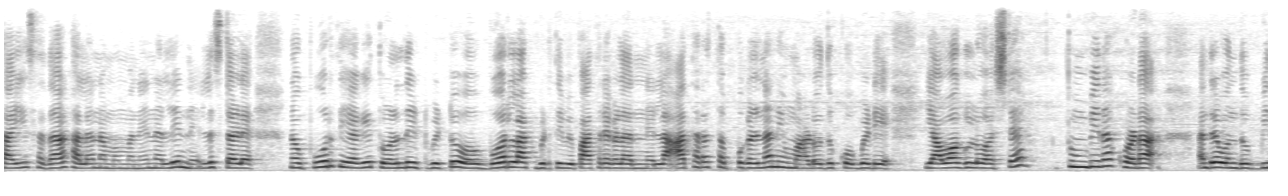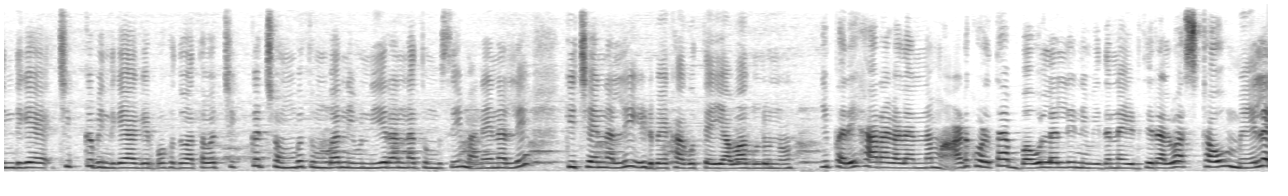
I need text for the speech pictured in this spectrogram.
ತಾಯಿ ಸದಾಕಾಲ ನಮ್ಮ ಮನೆಯಲ್ಲಿ ನೆಲೆಸ್ತಾಳೆ. ನಾವು ಪೂರ್ತಿಯಾಗಿ ತೊಳೆದಿಟ್ಬಿಟ್ಟು ಬೋರ್ಲಾಕ್ಬಿಡ್ತೀವಿ ಪಾತ್ರೆಗಳನ್ನೆಲ್ಲ. ಆ ಥರ ತಪ್ಪುಗಳನ್ನ ನೀವು ಮಾಡೋದಕ್ಕೆ ಹೋಗಬೇಡಿ. ಯಾವಾಗಲೂ ಅಷ್ಟೇ ತುಂಬಿದ ಕೊಡ. ಅಂದರೆ ಒಂದು ಬಿಂದಿಗೆ, ಚಿಕ್ಕ ಬಿಂದಿಗೆ ಆಗಿರಬಹುದು ಅಥವಾ ಚಿಕ್ಕ ಚೊಂಬು ತುಂಬ ನೀವು ನೀರನ್ನು ತುಂಬಿಸಿ ಮನೆಯಲ್ಲಿ, ಕಿಚನ್ನಲ್ಲಿ ಇಡಬೇಕಾಗುತ್ತೆ ಯಾವಾಗ್ಲೂ ಈ ಪರಿಹಾರಗಳನ್ನು ಮಾಡ್ಕೊಳ್ತಾ ಬೌಲಲ್ಲಿ ನೀವು ಇದನ್ನು ಇಡ್ತೀರಲ್ವ? ಸ್ಟವ್ ಮೇಲೆ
